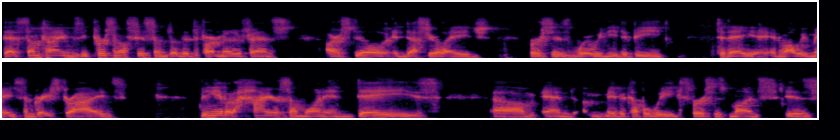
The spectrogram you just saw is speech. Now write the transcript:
that sometimes the personnel systems of the Department of Defense are still industrial age versus where we need to be today. And while we've made some great strides, being able to hire someone in days um, and maybe a couple weeks versus months is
